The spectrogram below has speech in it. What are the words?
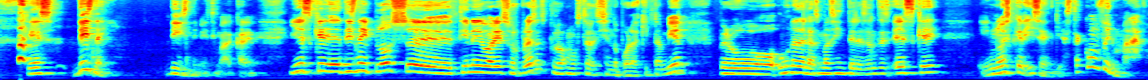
que es Disney. Disney, mi estimada Karen. Y es que Disney Plus eh, tiene varias sorpresas que lo vamos a estar diciendo por aquí también. Pero una de las más interesantes es que, y no es que dicen, ya está confirmado,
